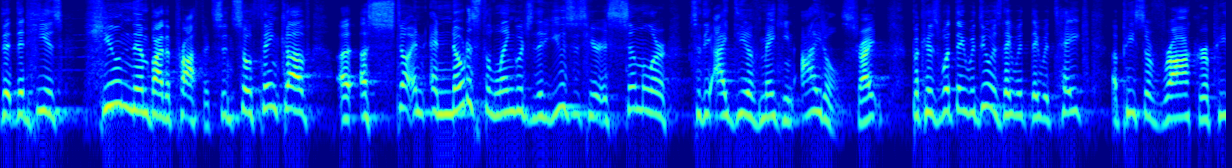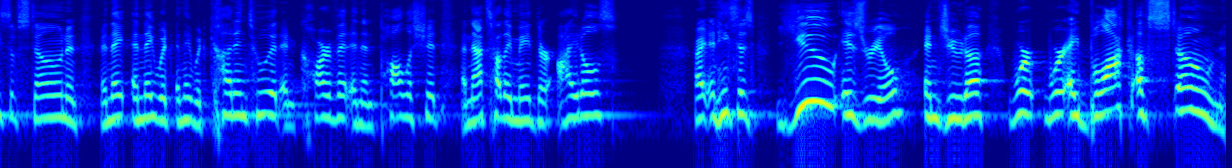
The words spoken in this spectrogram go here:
that, that he has hewn them by the prophets. And so think of a, a stone, and, and notice the language that he uses here is similar to the idea of making idols, right? Because what they would do is they would, they would take a piece of rock or a piece of stone and, and, they, and, they would, and they would cut into it and carve it and then polish it, and that's how they made their idols right? And he says, You, Israel and Judah, were, were a block of stone,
